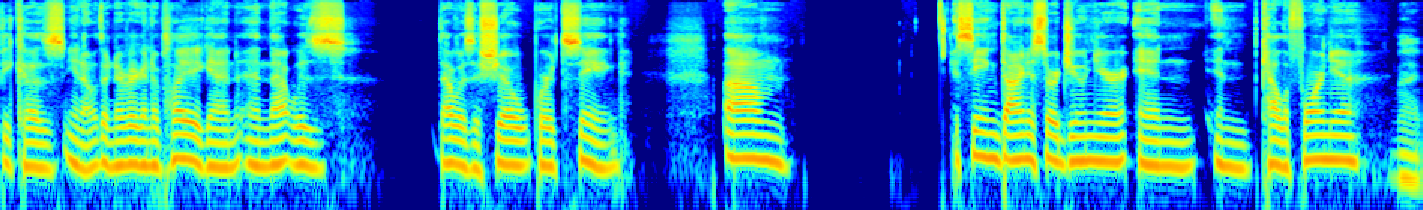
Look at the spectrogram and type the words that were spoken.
because you know they're never going to play again and that was that was a show worth seeing um seeing dinosaur jr in in california Right.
